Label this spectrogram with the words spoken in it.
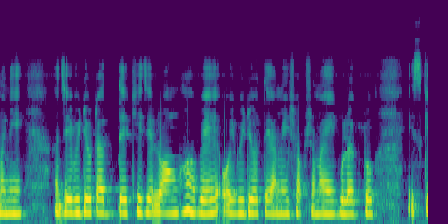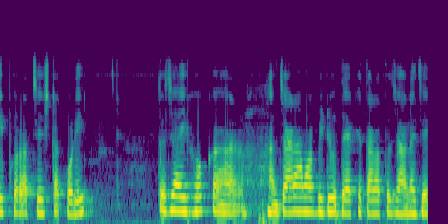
মানে যে ভিডিওটা দেখি যে লং হবে, ওই ভিডিওতে আমি সবসময় এগুলো একটু স্কিপ করার চেষ্টা করি। তো যাই হোক, আর যারা আমার ভিডিও দেখে তারা তো জানে যে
